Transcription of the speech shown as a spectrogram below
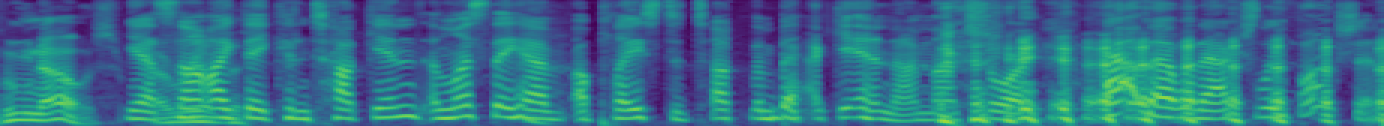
who knows? Yeah, it's A not real like dis- they can tuck in unless they have a place to tuck them back in. I'm not sure how that would actually function.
